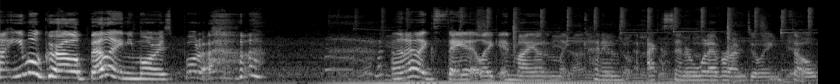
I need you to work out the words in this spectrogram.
not emo girl Bella anymore, it's Bora. and then I like say it like in my own like kind of accent or whatever I'm doing, so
